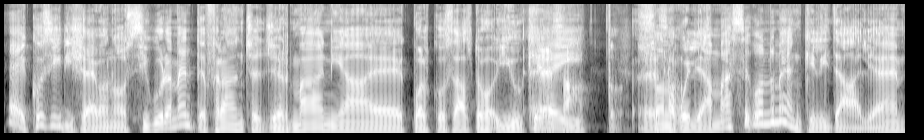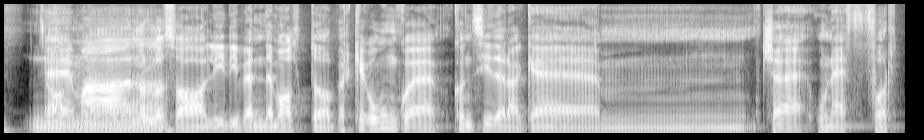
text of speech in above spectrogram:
Eh, così dicevano, sicuramente Francia, Germania e qualcos'altro, UK esatto, sono esatto. quelli là, ma secondo me anche l'Italia. Eh? Non, eh, ma non lo so, lì dipende molto, perché comunque considera che mh, mm, c'è un effort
